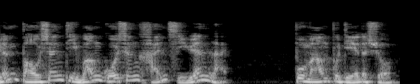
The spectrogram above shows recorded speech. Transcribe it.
元宝山弟王国生喊起冤来，不忙不迭的说：“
